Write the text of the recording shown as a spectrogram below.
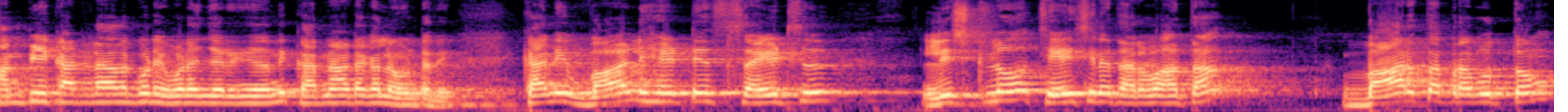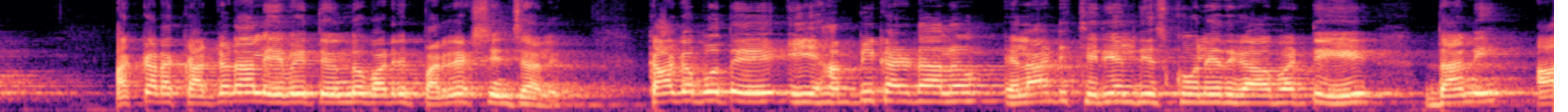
Hampi కట్టడాలు కూడా ఇవ్వడం జరిగిందని కర్ణాటకలో ఉంటుంది. కానీ వరల్డ్ హెరిటేజ్ సైట్స్ లిస్ట్లో చేసిన తర్వాత భారత ప్రభుత్వం అక్కడ కట్టడాలు ఏవైతే ఉందో వాటిని పరిరక్షించాలి. కాకపోతే ఈ హంపి కట్టడాలు ఎలాంటి చర్యలు తీసుకోలేదు కాబట్టి దాన్ని ఆ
